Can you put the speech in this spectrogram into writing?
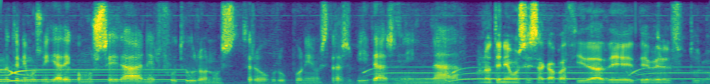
No tenemos ni idea de cómo será en el futuro nuestro grupo, ni nuestras vidas, ni nada. No tenemos esa capacidad de, ver el futuro.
